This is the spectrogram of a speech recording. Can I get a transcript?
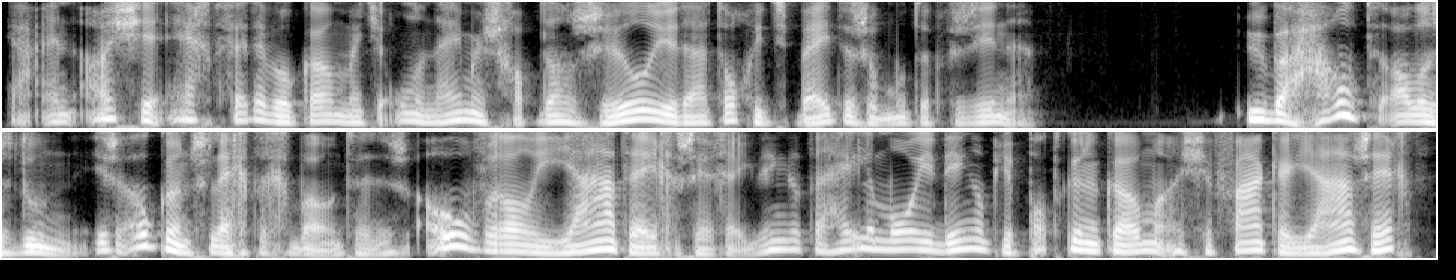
Ja, en als je echt verder wil komen met je ondernemerschap, dan zul je daar toch iets beters op moeten verzinnen. Überhaupt alles doen is ook een slechte gewoonte. Dus overal ja tegen zeggen. Ik denk dat er hele mooie dingen op je pad kunnen komen als je vaker ja zegt.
